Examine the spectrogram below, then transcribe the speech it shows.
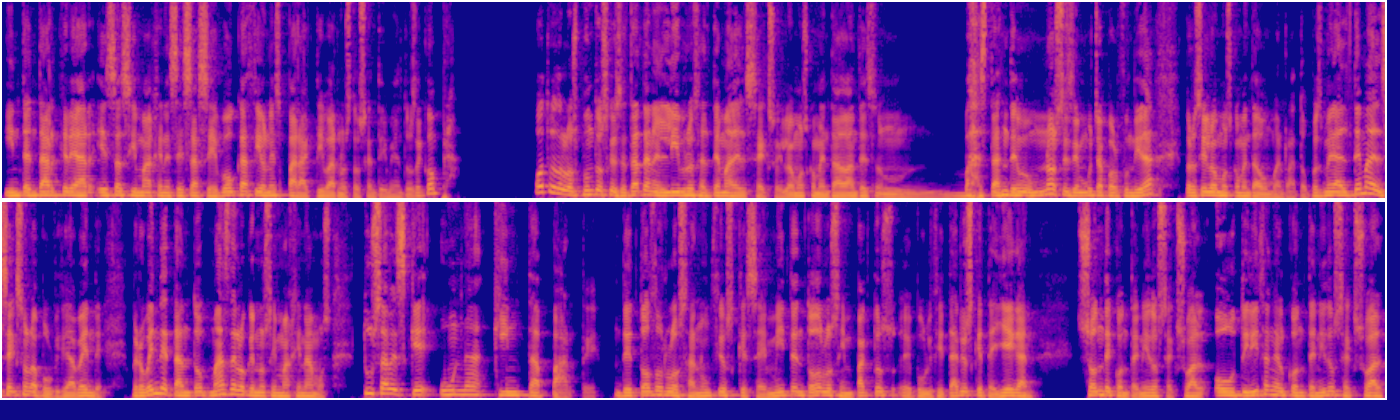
intentar crear esas imágenes, esas evocaciones para activar nuestros sentimientos de compra. Otro de los puntos que se trata en el libro es el tema del sexo, y lo hemos comentado antes mm, bastante, no sé si en mucha profundidad, pero sí lo hemos comentado un buen rato. Pues mira, el tema del sexo en la publicidad vende, pero vende tanto, más de lo que nos imaginamos. Tú sabes que una quinta parte de todos los anuncios que se emiten, todos los impactos eh, publicitarios que te llegan, son de contenido sexual o utilizan el contenido sexual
